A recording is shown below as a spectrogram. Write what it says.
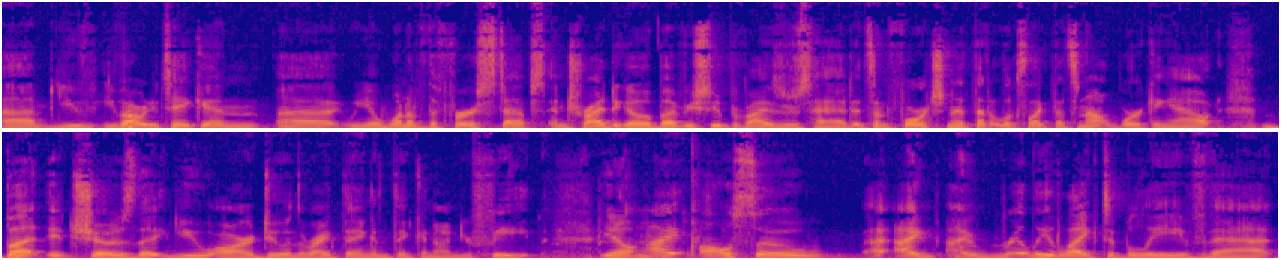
Um, you've you've already taken uh, you know one of the first steps and tried to go above your supervisor's head. It's unfortunate that it looks like that's not working out, but it shows that you are doing the right thing and thinking on your feet. You know, I also I I I really like to believe that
